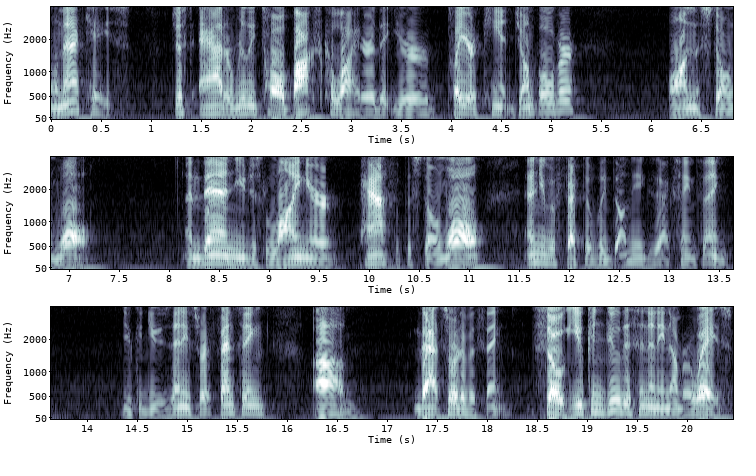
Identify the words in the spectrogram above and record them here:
Well, in that case, just add a really tall box collider that your player can't jump over on the stone wall. And then you just line your path with the stone wall, and you've effectively done the exact same thing. You could use any sort of fencing, um, that sort of a thing. So you can do this in any number of ways.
